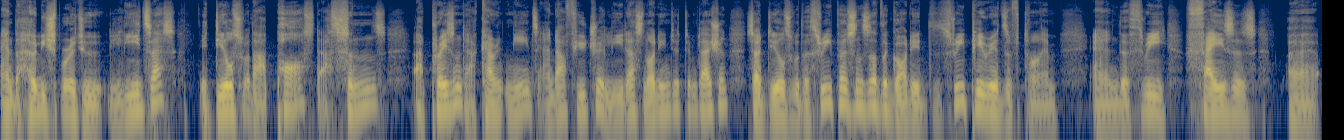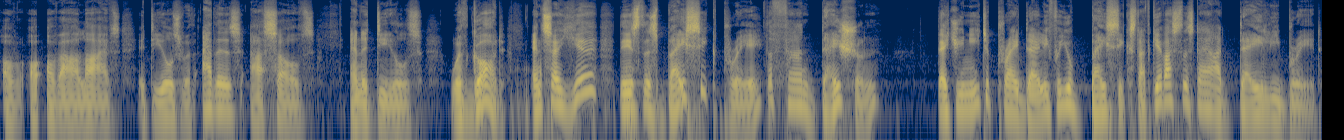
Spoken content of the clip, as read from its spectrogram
and the Holy Spirit who leads us. It deals with our past, our sins, our present, our current needs, and our future. Lead us not into temptation. So it deals with the three persons of the Godhead, the three periods of time, and the three phases uh, of, of our lives. It deals with others, ourselves, and it deals with God. And so here, there's this basic prayer, the foundation that you need to pray daily for your basic stuff. Give us this day our daily bread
